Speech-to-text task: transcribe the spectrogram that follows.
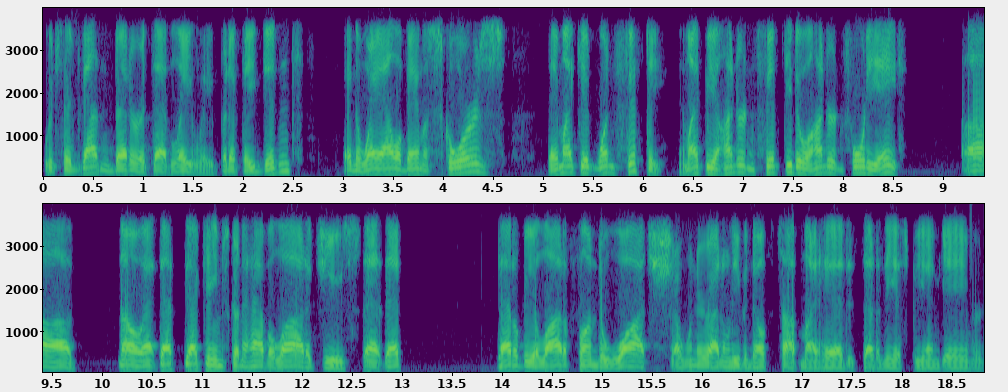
which they've gotten better at that lately, but if they didn't, and the way Alabama scores, they might get 150. It might be 150 to 148. Uh, no, that that that game's going to have a lot of juice. That that that'll be a lot of fun to watch. I wonder. I don't even know off the top of my head. Is that an ESPN game or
